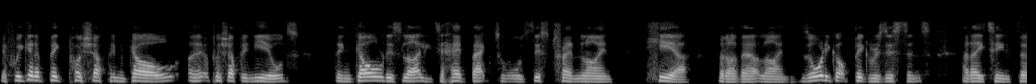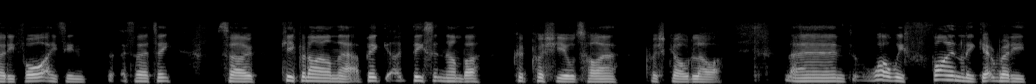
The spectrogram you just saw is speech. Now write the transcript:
if we get a big push up in gold, uh, push up in yields, then gold is likely to head back towards this trend line here that I've outlined. It's already got big resistance at 1834, 1830. So keep an eye on that. A big, a decent number could push yields higher push gold lower. And while we finally get ready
